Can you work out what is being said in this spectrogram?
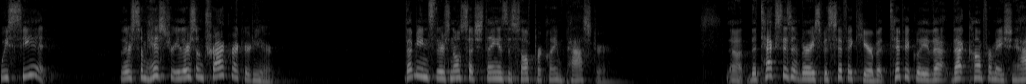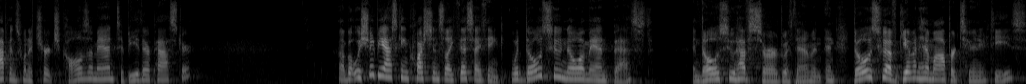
We see it. There's some history, there's some track record here. That means there's no such thing as a self proclaimed pastor. Uh, the text isn't very specific here, but typically that, that confirmation happens when a church calls a man to be their pastor. Uh, but we should be asking questions like this, I think. Would those who know a man best and those who have served with him and, and those who have given him opportunities,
